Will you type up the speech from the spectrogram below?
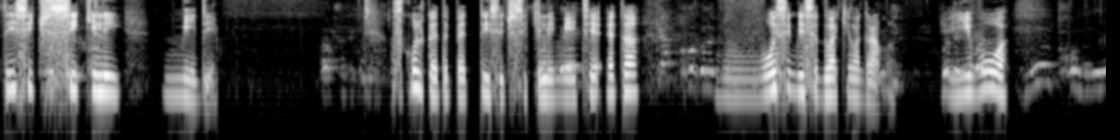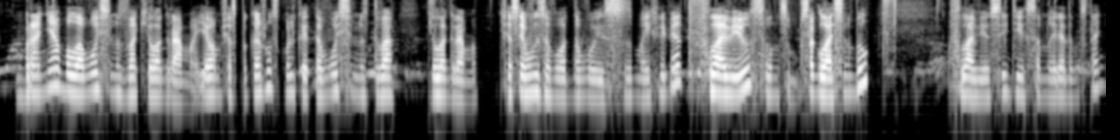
тысяч сикелей меди. Сколько это пять тысяч сикелей меди? Это 82 килограмма. Его броня была 82 килограмма. Я вам сейчас покажу, сколько это 82 килограмма. Сейчас я вызову одного из моих ребят, Флавиус, он согласен был. Флавиус, иди со мной рядом стань.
